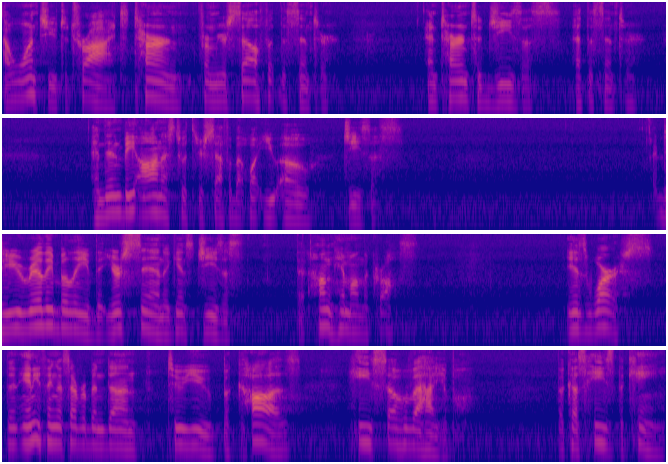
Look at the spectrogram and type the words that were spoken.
I want you to try to turn from yourself at the center and turn to Jesus at the center. And then be honest with yourself about what you owe Jesus. Do you really believe that your sin against Jesus that hung him on the cross is worse than anything that's ever been done to you because he's so valuable, because he's the king.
